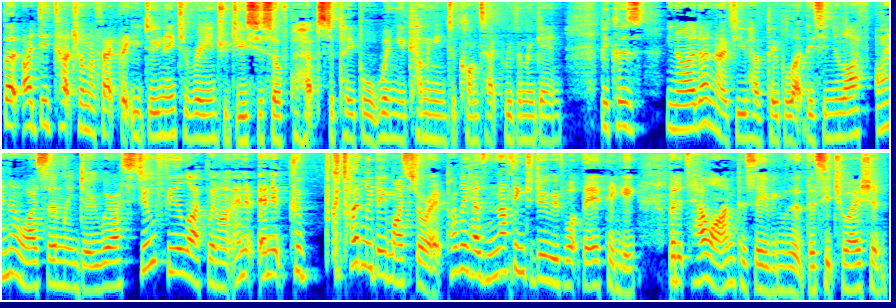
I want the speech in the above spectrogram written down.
but I did touch on the fact that you do need to reintroduce yourself perhaps to people when you're coming into contact with them again because you know, I don't know if you have people like this in your life. I know I certainly do, where I still feel like when I, and it, and it could, could totally be my story. It probably has nothing to do with what they're thinking, but it's how I'm perceiving the, the situation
